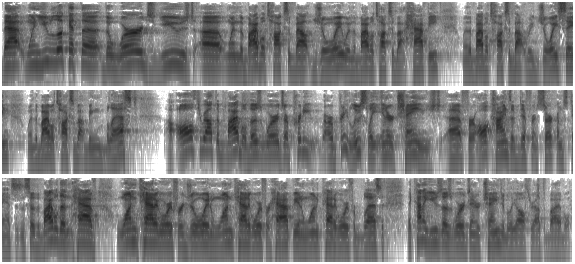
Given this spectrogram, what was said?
that when you look at the, the words used uh, when the Bible talks about joy, when the Bible talks about happy, when the Bible talks about rejoicing, when the Bible talks about being blessed, uh, all throughout the Bible, those words are pretty, are pretty loosely interchanged uh, for all kinds of different circumstances. And so the Bible doesn't have one category for joy and one category for happy and one category for blessed. They kind of use those words interchangeably all throughout the Bible.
